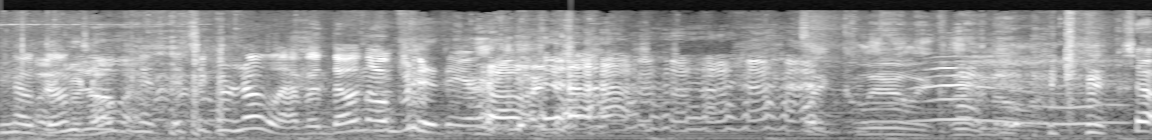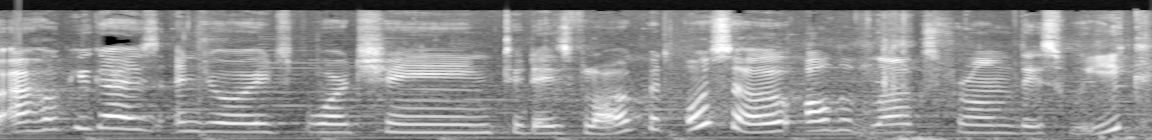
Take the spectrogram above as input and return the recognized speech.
No, don't granola. open it. It's a granola, but don't open it there. It's like clearly, clearly So I hope you guys enjoyed watching today's vlog, but also all the vlogs from this week.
